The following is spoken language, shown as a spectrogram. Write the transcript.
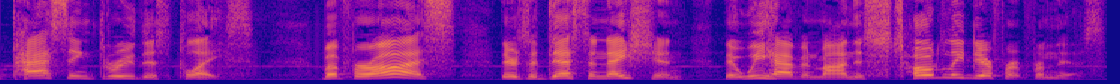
passing through this place. But for us, there's a destination that we have in mind that's totally different from this.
